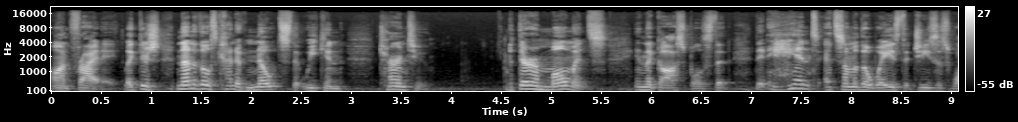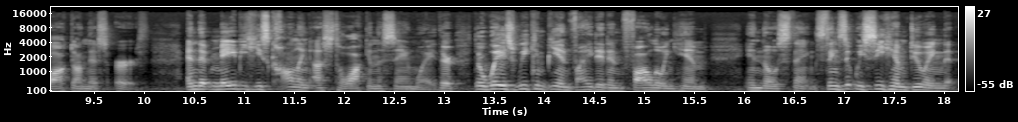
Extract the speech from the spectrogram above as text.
on Friday. Like there's none of those kind of notes that we can turn to. But there are moments in the gospels that that hint at some of the ways that Jesus walked on this earth and that maybe he's calling us to walk in the same way. There, there are ways we can be invited in following him in those things. Things that we see him doing that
